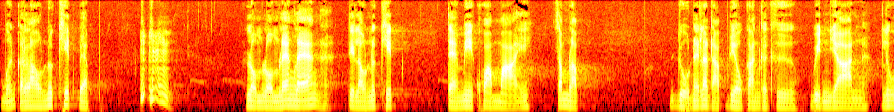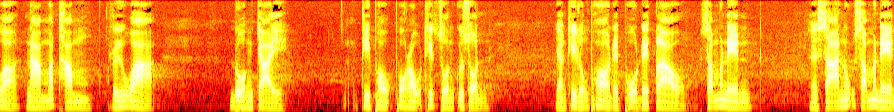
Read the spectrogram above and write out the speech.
เหมือนกับเรานึกคิดแบบ ลมลมแรงแรงที่เรานึกคิด แต่มีความหมายสำหรับ อยู่ในระดับเดียวกันก็คือ วิญญาณ หรือว่านามธรรม หรือว่าดวงใจ ที่พวกเราทิศส่วนกุศล อย่างที่หลวงพ่อได้พูดได้กล่าวสัมมเนนสานุสัมมเนน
